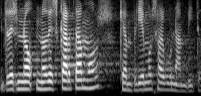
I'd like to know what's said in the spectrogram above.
Entonces, no, no descartamos que ampliemos algún ámbito.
